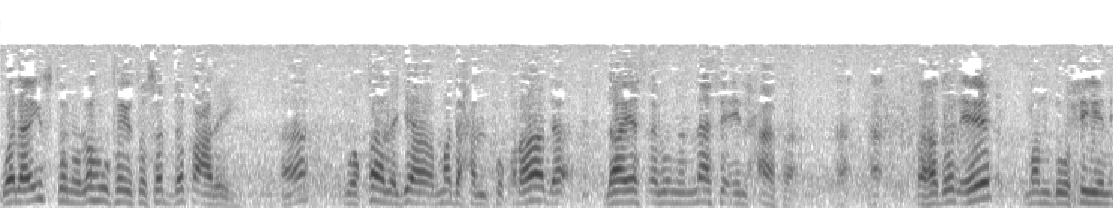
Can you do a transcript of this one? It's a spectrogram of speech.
ولا يفطن له فيتصدق عليه. ها وقال جاء مدح الفقراء لا يسألون الناس إلحافا. فهذول إيه؟ ممدوحين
